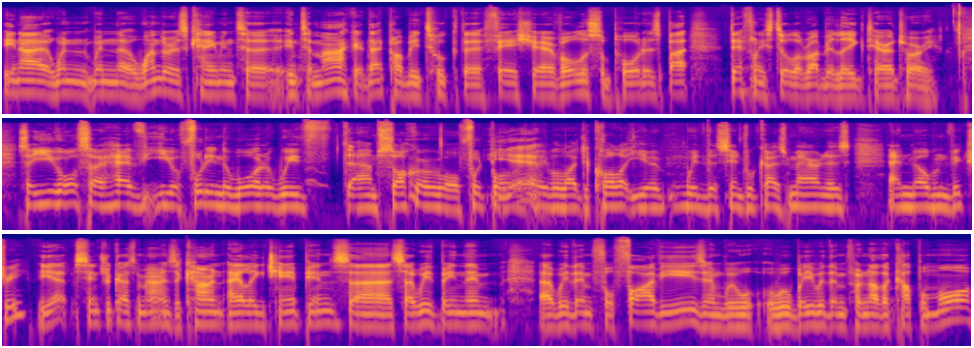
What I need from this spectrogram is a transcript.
you know, when when the Wanderers came into into market, that probably took the fair share of all the supporters. But definitely still a rugby league territory. So you also have your foot in the water with um, soccer or football, Yeah. as people like to call it. You're with the Central Coast Mariners and Melbourne Victory. Yep, Central Coast Mariners are current A League champions. Uh, so we've been them uh, with them for five years, and we'll, we'll be with them for another couple more.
